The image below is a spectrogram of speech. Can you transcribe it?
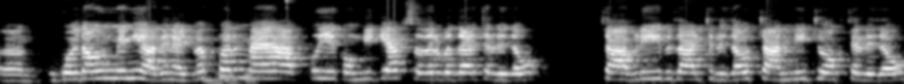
गोडाउन में नहीं आते नेटवर्क पर मैं आपको ये कहूँगी कि आप सदर बाज़ार चले जाओ चावड़ी बाज़ार चले जाओ चांदनी चौक चले जाओ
